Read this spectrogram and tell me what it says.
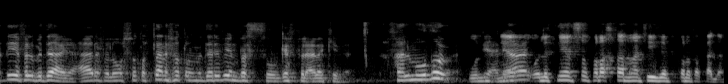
دي في البداية عارف؟ اللي هو الشوط الثاني شوط المدربين بس وقفل على كذا. فالموضوع يعني والاثنين صفر أخطر نتيجة في كرة القدم.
